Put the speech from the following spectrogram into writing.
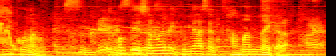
最高なの。うすげえ本当にそのね組み合わせがたまんないから。はいはい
